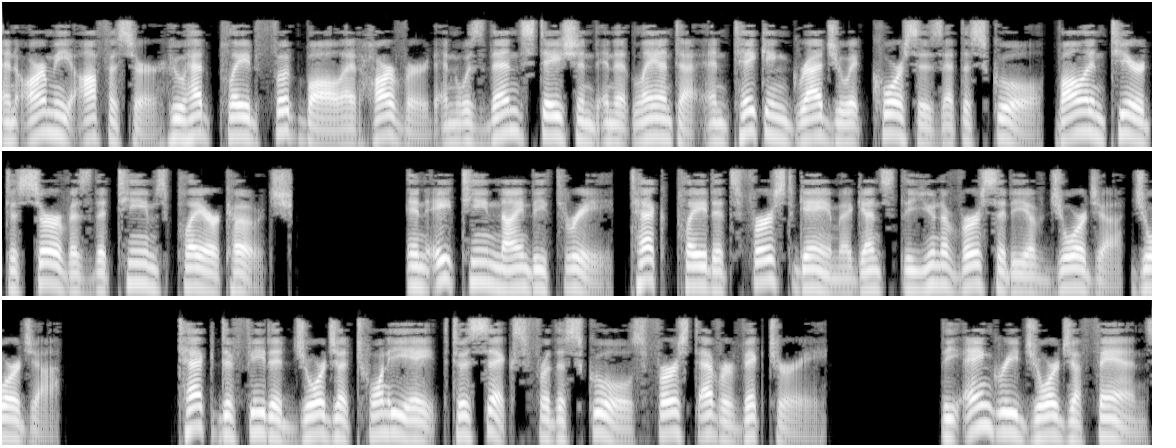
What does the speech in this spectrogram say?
an Army officer who had played football at Harvard and was then stationed in Atlanta and taking graduate courses at the school, volunteered to serve as the team's player coach. In 1893, Tech played its first game against the University of Georgia, Georgia. Tech defeated Georgia 28–6 for the school's first ever victory. The angry Georgia fans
